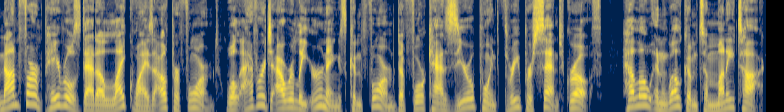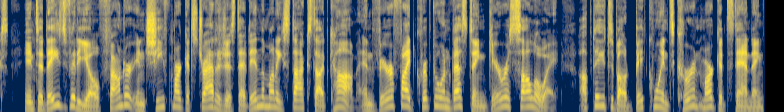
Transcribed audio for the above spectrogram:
Non farm payrolls data likewise outperformed, while average hourly earnings conformed to forecast 0.3% growth. Hello and welcome to Money Talks. In today's video, founder and chief market strategist at InTheMoneyStocks.com and verified crypto investing Gareth Soloway updates about Bitcoin's current market standing,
